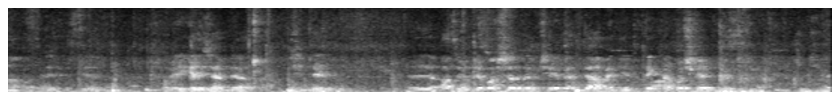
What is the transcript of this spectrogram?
diye. Oraya geleceğim birazdan. Şimdi e, az önce başladığım şeye ben devam edeyim. Tekrar hoş geldiniz. E,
